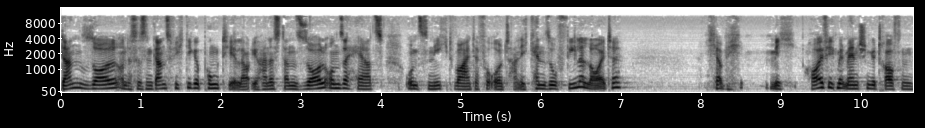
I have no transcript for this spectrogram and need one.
dann soll, und das ist ein ganz wichtiger Punkt hier laut Johannes, dann soll unser Herz uns nicht weiter verurteilen. Ich kenne so viele Leute, ich habe mich, häufig mit Menschen getroffen,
